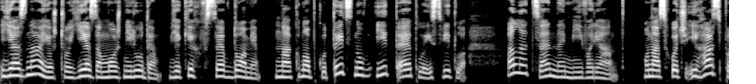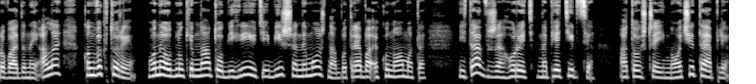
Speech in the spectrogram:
Я знаю, що є заможні люди, в яких все в домі. На кнопку тицнув і тепло, і світло. Але це не мій варіант. У нас, хоч і газ проведений, але конвектори. Вони одну кімнату обігріють і більше не можна, бо треба економити. І так вже горить на п'ятірці, а то ще й ночі теплі.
